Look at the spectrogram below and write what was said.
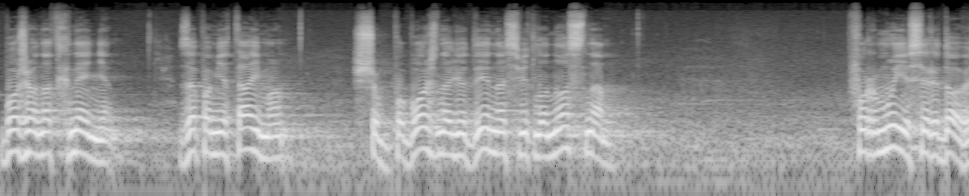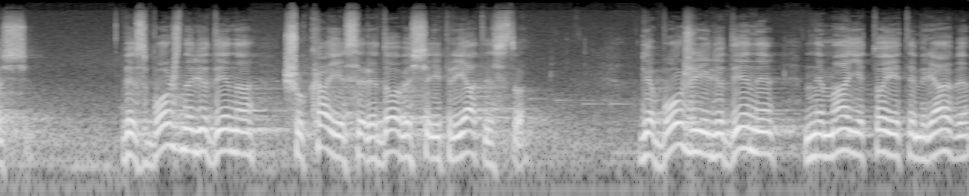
Божого натхнення. Запам'ятаймо, що побожна людина світлоносна формує середовище. Безбожна людина шукає середовище і приятельство. Для Божої людини немає тої темряви,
